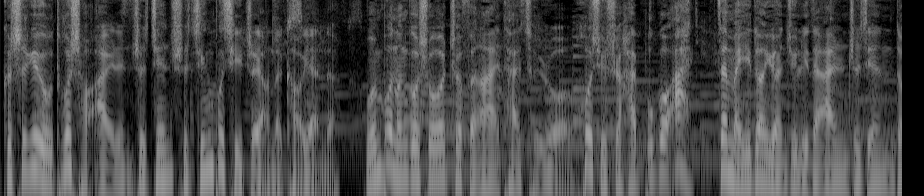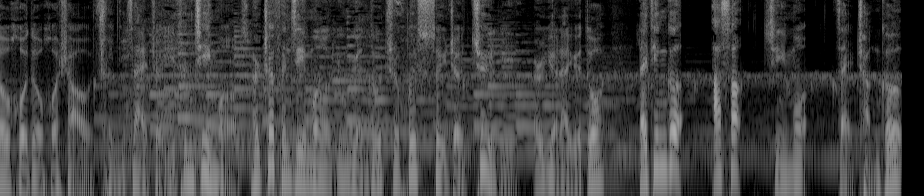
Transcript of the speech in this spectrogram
可是，又有多少爱人之间是经不起这样的考验的？我们不能够说这份爱太脆弱，或许是还不够爱。在每一段远距离的爱人之间，都或多或少存在着一份寂寞，而这份寂寞永远都只会随着距离而越来越多。来听歌，阿桑，寂寞在唱歌。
